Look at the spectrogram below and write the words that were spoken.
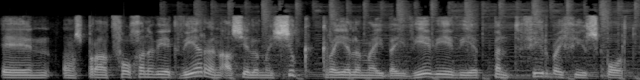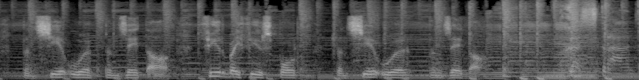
en ons praat volgende week weer en as julle my soek, kry julle my by www.4by4sport.co.za 4 by 4 sport www.co.za. Gestrand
